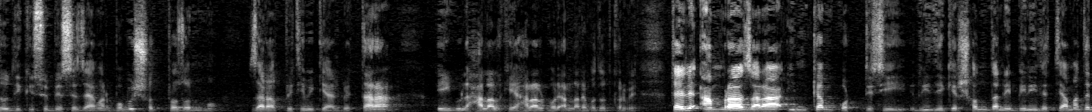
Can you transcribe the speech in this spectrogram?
যদি কিছু বেঁচে যায়, আমার ভবিষ্যৎ প্রজন্ম যারা পৃথিবীতে আসবে, তারা এইগুলো হালাল খেয়ে হালাল পরে আল্লাহর ইবাদত করবে। তাইলে আমরা যারা ইনকাম করতেছি, রিজিকের সন্তানে বেরিয়ে যাচ্ছে, আমাদের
